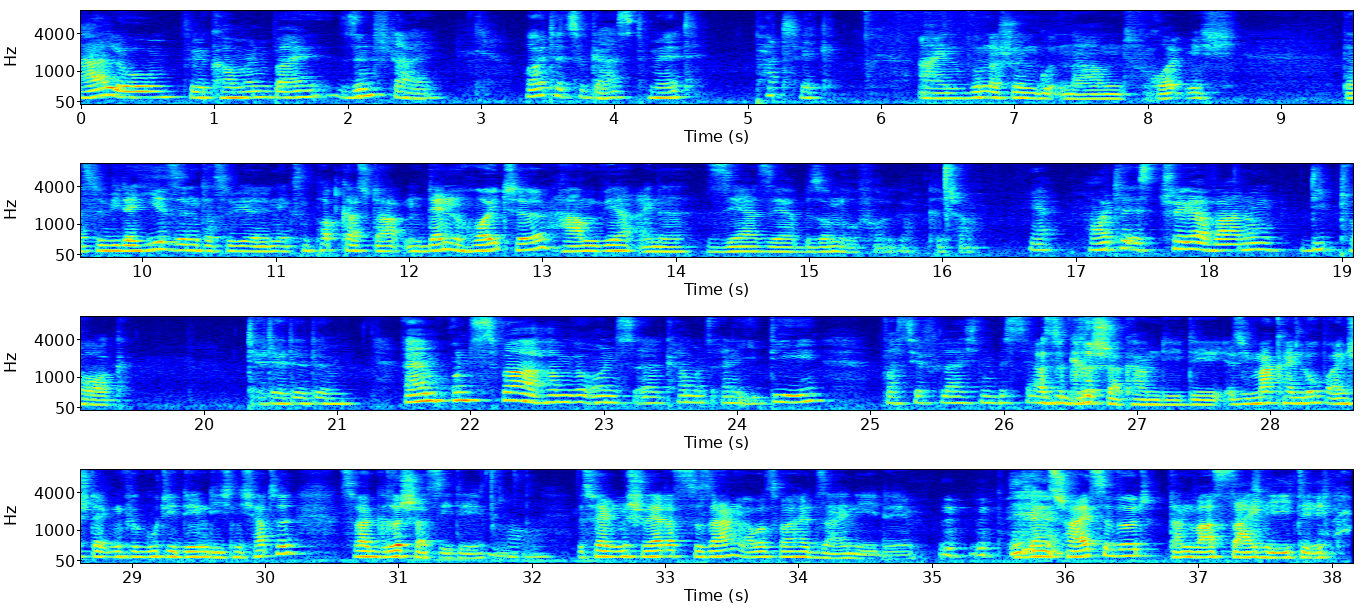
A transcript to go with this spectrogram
Hallo, willkommen bei Sinnfrei. Heute zu Gast mit Patrick. Einen wunderschönen guten Abend. Freut mich, dass wir wieder hier sind, dass wir wieder den nächsten Podcast starten, denn heute haben wir eine sehr, sehr besondere Folge, Grisha. Ja, heute ist Triggerwarnung Deep Talk. Ähm, und zwar haben wir uns, äh, kam uns eine Idee, was hier vielleicht ein bisschen. Also Grisha kam die Idee. Also ich mag kein Lob einstecken für gute Ideen, die ich nicht hatte. Es war Grishas Idee. Oh. Es fällt mir schwer, das zu sagen, aber es war halt seine Idee. Und wenn es scheiße wird, dann war es seine Idee.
